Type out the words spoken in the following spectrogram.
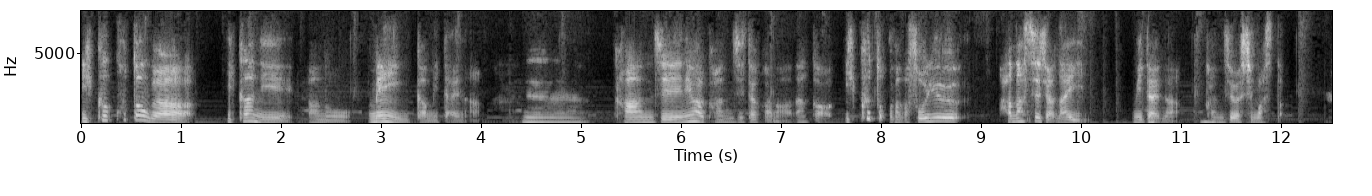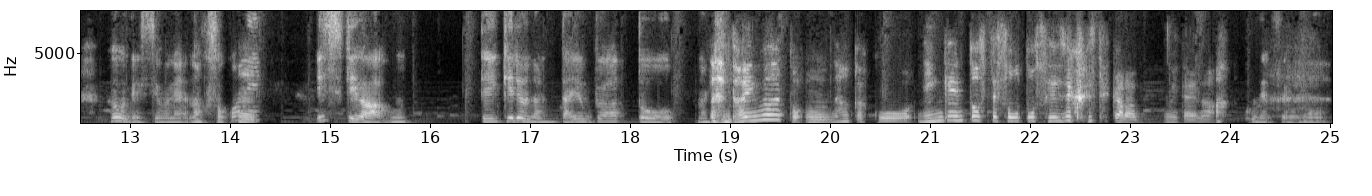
行くことがいかにあのメインかみたいな感じには感じたかな。なんか行くとかなんかそういう話じゃないみたいな感じはしました。そうですよね。なんかそこに意識が持っていけるようになるだいぶ後な気 だいぶあと、うん、なんかこう人間として相当成熟してからみたいなそうですよね。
